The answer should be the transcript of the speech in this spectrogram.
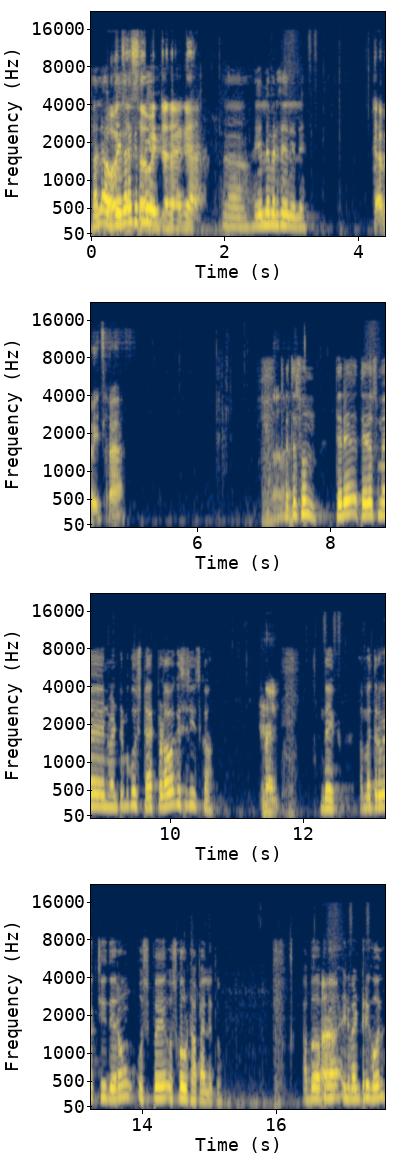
साले अब देख रहा 600 कितने मीटर रह गया। हाँ ये ले मेरे से ले ले। क्या बेच रहा? अच्छा सुन तेरे तेरे उसमें इन्वेंटरी में कोई स्टैक पड़ा हुआ किसी चीज़ का? नहीं। देख अब मैं तेरे को एक चीज़ दे रहा हूँ उस पे उसको उठा पहले तो। अब अपना हाँ। इन्वेंटरी खोल।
